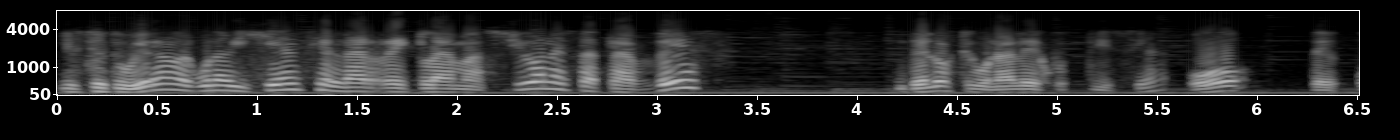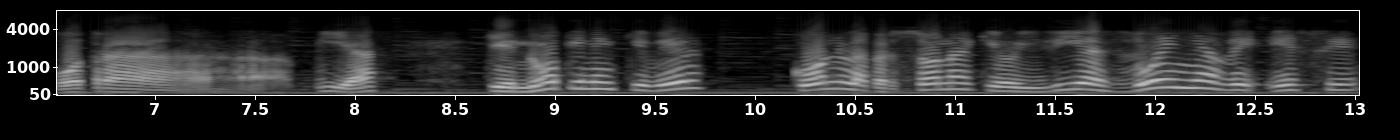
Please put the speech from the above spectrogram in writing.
y si tuvieran alguna vigencia las reclamaciones a través de los tribunales de justicia o de otras vías que no tienen que ver con la persona que hoy día es dueña de ese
